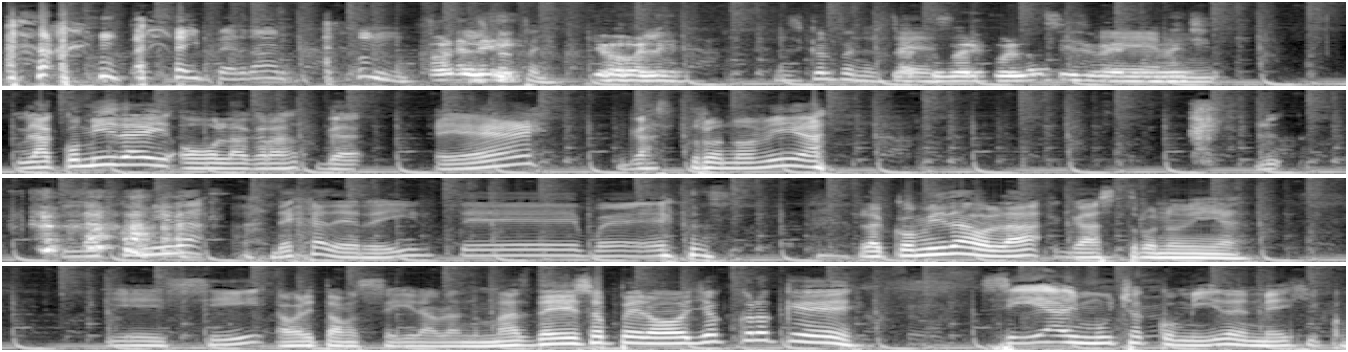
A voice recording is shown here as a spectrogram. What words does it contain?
Ay, perdón. Órale, Disculpen. Yo, Disculpen ustedes. La tuberculosis, güey. Em, la comida y, o la ¿eh? gastronomía. La comida. Deja de reírte, pues. la comida o la gastronomía. Y sí, ahorita vamos a seguir hablando más de eso, pero yo creo que sí hay mucha comida en México.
